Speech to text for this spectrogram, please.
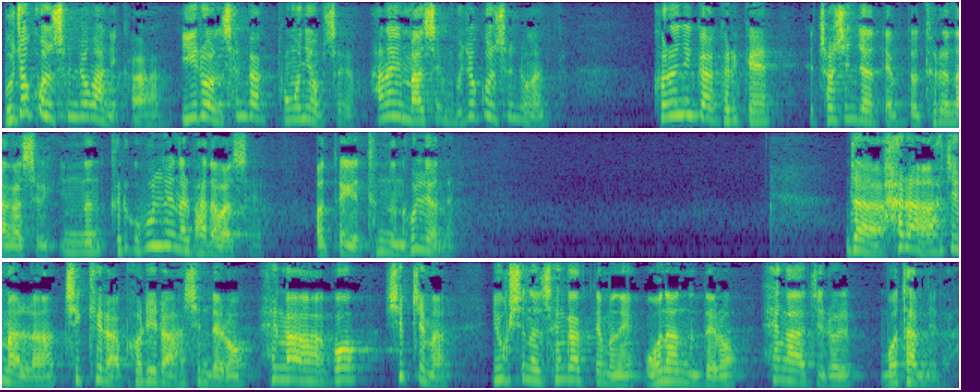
무조건 순종하니까. 이론, 생각, 동원이 없어요. 하나님 말씀 무조건 순종하니까. 그러니까 그렇게 초신자 때부터 드러나갈 수 있는 그리고 훈련을 받아왔어요. 어떻게 듣는 훈련을. 자, 하라 하지 말라, 지키라, 버리라 하신 대로 행하고 싶지만 육신의 생각 때문에 원하는 대로 행하지를 못합니다.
